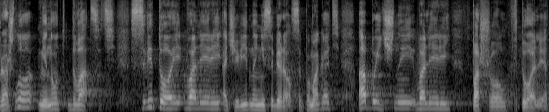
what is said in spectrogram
Прошло минут двадцать. Святой Валерий, очевидно, не собирался помогать. Обычный Валерий пошел в туалет.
